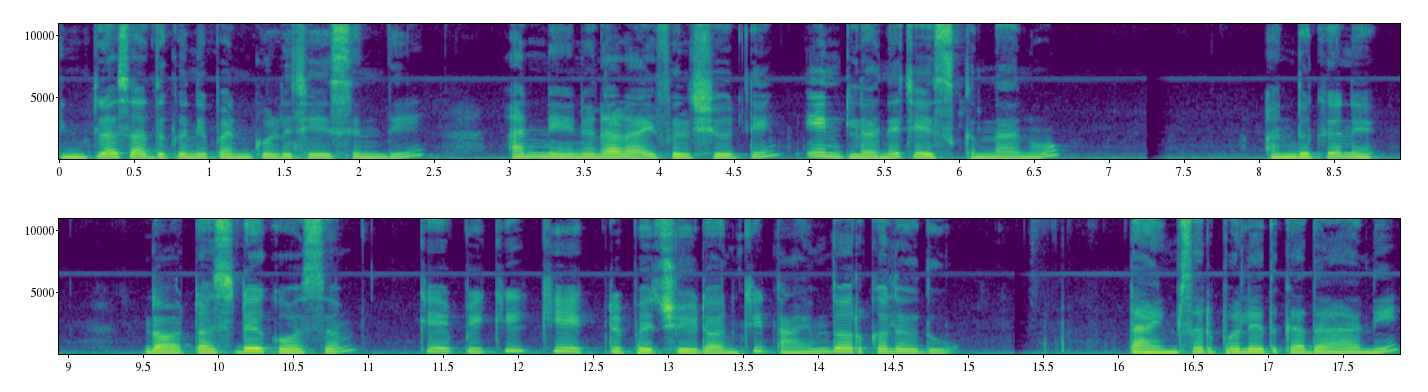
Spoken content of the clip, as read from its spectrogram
ఇంట్లో సర్దుకునే పని కూడా చేసింది. అండ్ నేను నా రైఫిల్ షూటింగ్ ఇంట్లోనే చేసుకున్నాను. అందుకనే డాటర్స్ డే కోసం కేపీకి కేక్ ప్రిపేర్ చేయడానికి టైం దొరకలేదు. టైం సరిపోలేదు కదా అని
